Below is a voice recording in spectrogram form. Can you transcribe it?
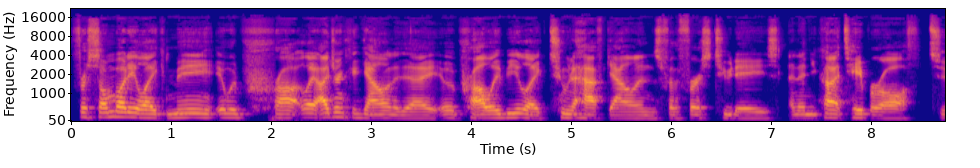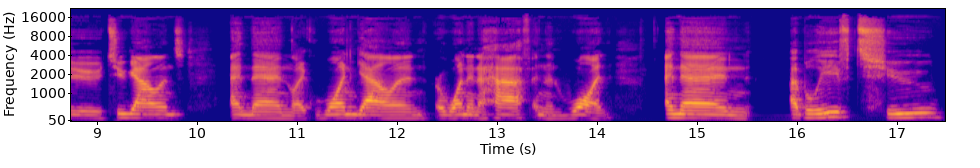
for somebody like me, it would probably like I drink a gallon a day. It would probably be like two and a half gallons for the first two days, and then you kind of taper off to two gallons, and then like one gallon or one and a half, and then one, and then I believe two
